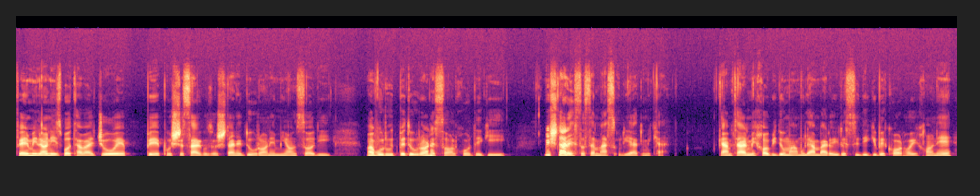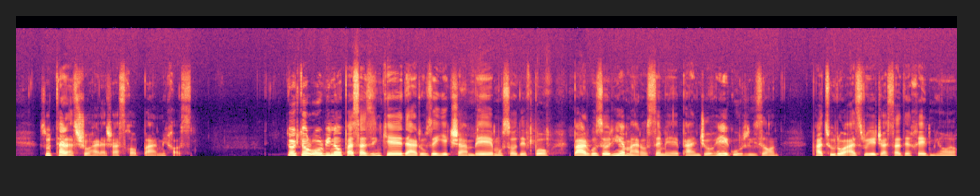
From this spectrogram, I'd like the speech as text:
فرمینا نیز با توجه به پشت سر گذاشتن دوران میانسالی و ورود به دوران سالخوردگی بیشتر احساس مسئولیت می‌کرد. کمتر میخوابید و معمولا برای رسیدگی به کارهای خانه زودتر از شوهرش از خواب برمیخواست. دکتر اوربینو پس از اینکه در روز یکشنبه مصادف با برگزاری مراسم پنجاهه گرریزان پتو را از روی جسد خرمیا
